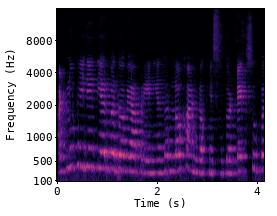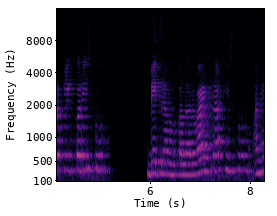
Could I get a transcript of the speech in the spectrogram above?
આટલું થઈ જાય ત્યારબાદ હવે આપણે એની અંદર લખાણ લખીશું. તો ટેક્સ ઉપર ક્લિક કરીશું. બેકગ્રાઉન્ડ કલર વ્હાઈટ રાખીશું અને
